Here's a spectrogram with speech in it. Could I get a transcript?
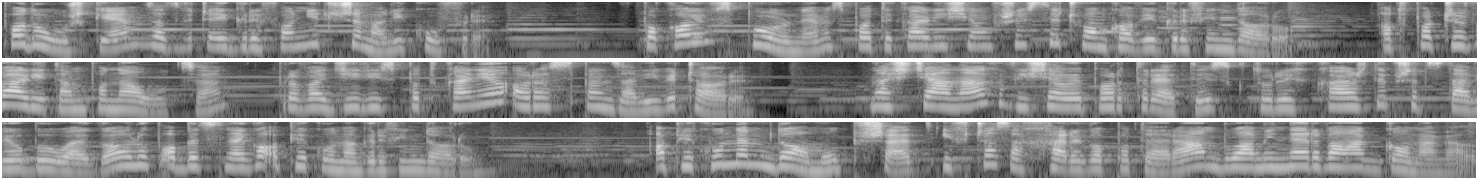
Pod łóżkiem zazwyczaj gryfoni trzymali kufry. W pokoju wspólnym spotykali się wszyscy członkowie Gryffindoru. Odpoczywali tam po nauce, prowadzili spotkania oraz spędzali wieczory. Na ścianach wisiały portrety, z których każdy przedstawiał byłego lub obecnego opiekuna Gryffindoru. Opiekunem domu przed i w czasach Harry'ego Pottera była Minerva McGonagall.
